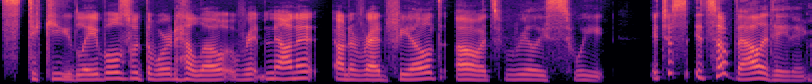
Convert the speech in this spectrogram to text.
sticky labels with the word hello written on it on a red field. Oh, it's really sweet. It just it's so validating.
